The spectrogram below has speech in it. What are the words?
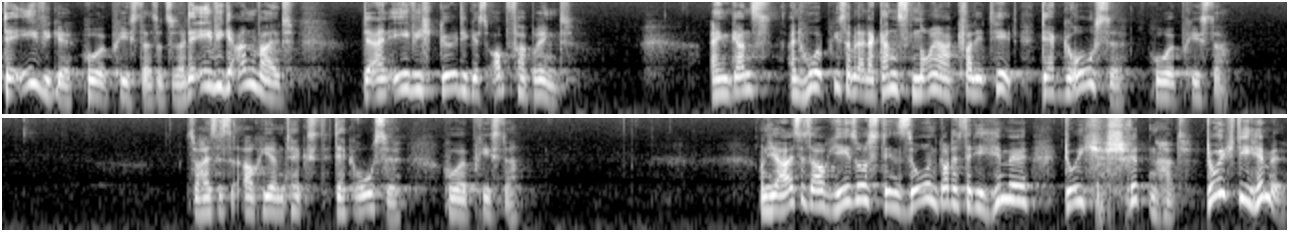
Der ewige hohe Priester sozusagen, der ewige Anwalt, der ein ewig gültiges Opfer bringt. Ein, ganz, ein hoher Priester mit einer ganz neuer Qualität, der große hohe Priester. So heißt es auch hier im Text, der große hohe Priester. Und hier heißt es auch, Jesus, den Sohn Gottes, der die Himmel durchschritten hat. Durch die Himmel.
